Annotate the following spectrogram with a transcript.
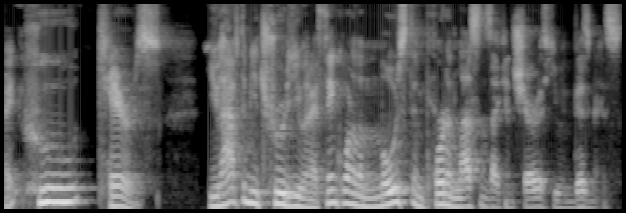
right? Who cares? You have to be true to you. And I think one of the most important lessons I can share with you in business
